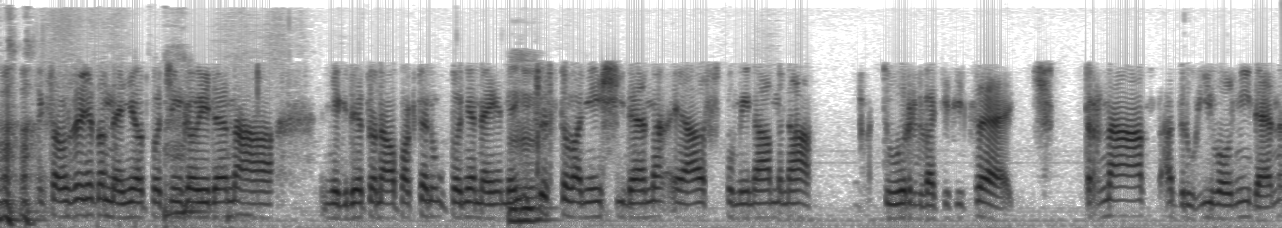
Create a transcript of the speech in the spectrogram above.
tak samozřejmě to není odpočinkový den a někdy je to naopak ten úplně nej, nejcestovanější den. Já vzpomínám na Tour 2014 a druhý volný den,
